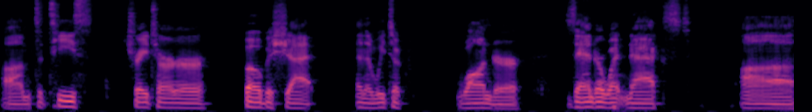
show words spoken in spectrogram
Um, Tatis, Trea Turner, Bo Bichette, and then we took Wander. Xander went next. Uh,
